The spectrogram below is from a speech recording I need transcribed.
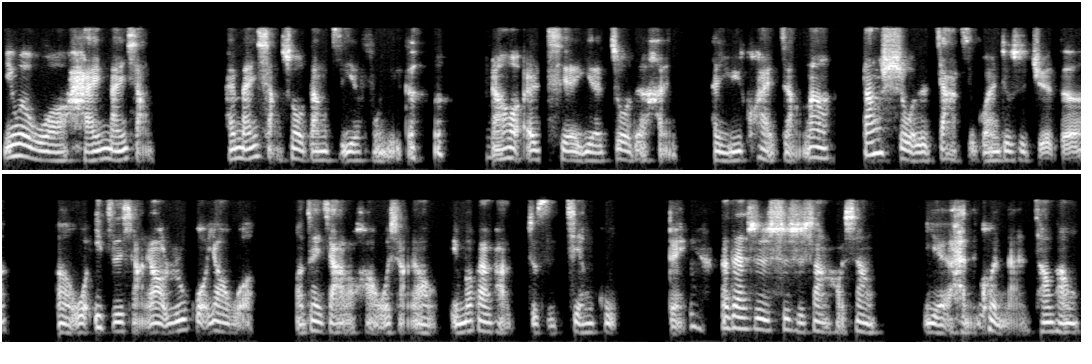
因为我还蛮想还蛮享受当职业妇女的，然后而且也做得很很愉快这样。那当时我的价值观就是觉得。呃，我一直想要，如果要我呃在家的话，我想要有没有办法就是兼顾，对，嗯、那但是事实上好像也很困难，常常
